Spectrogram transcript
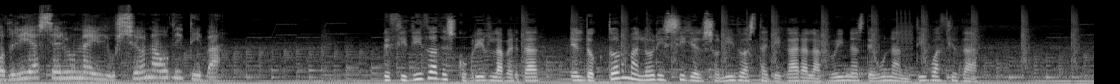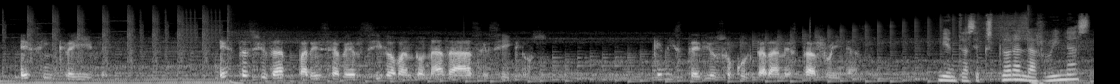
Podría ser una ilusión auditiva. Decidido a descubrir la verdad, el doctor Mallory sigue el sonido hasta llegar a las ruinas de una antigua ciudad. Es increíble. Esta ciudad parece haber sido abandonada hace siglos. ¿Qué misterios ocultarán estas ruinas? Mientras exploran las ruinas,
